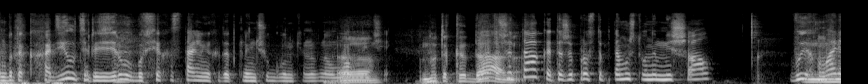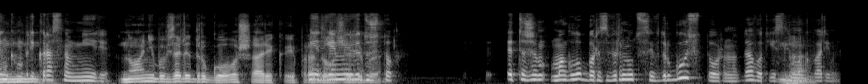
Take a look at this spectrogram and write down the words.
Он бы так ходил, терроризировал бы всех остальных, этот Клин Чугункин в новом Э, обличии. Ну так Но да, это же но- так, это же просто потому, что он им мешал в их маленьком прекрасном мире. но они бы взяли другого шарика и Нет, продолжили я имею в виду, бы. что это же могло бы развернуться и в другую сторону, да, вот если Да. мы говорим.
